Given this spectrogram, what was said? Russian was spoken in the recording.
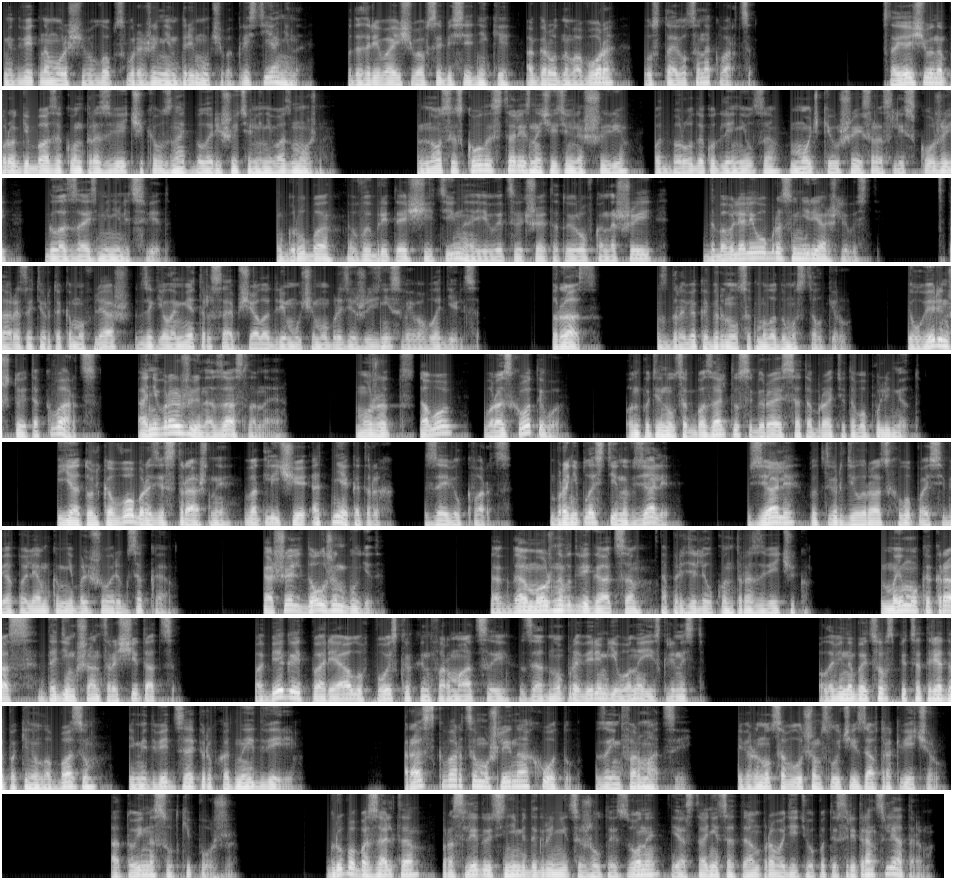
Медведь, наморщив лоб с выражением дремучего крестьянина, подозревающего в собеседнике огородного вора, уставился на кварца. Стоящего на пороге базы контрразведчика узнать было решительно невозможно. Нос и скулы стали значительно шире, подбородок удлинился, мочки ушей срослись с кожей, глаза изменили цвет. Грубо выбритая щетина и выцветшая татуировка на шее добавляли образу неряшливости. Старый затертый камуфляж за километр сообщал о дремучем образе жизни своего владельца. «Раз!» Здоровяк обернулся к молодому сталкеру. «Ты уверен, что это кварц, а не вражина засланная? Может, того? В расход его?» Он потянулся к базальту, собираясь отобрать у того пулемет. «Я только в образе страшный, в отличие от некоторых», заявил Кварц. «Бронепластину взяли?» «Взяли», – подтвердил Раз, хлопая себя по лямкам небольшого рюкзака. «Кошель должен будет». «Тогда можно выдвигаться», – определил контрразведчик. «Мы ему как раз дадим шанс рассчитаться. Побегает по ареалу в поисках информации, заодно проверим его на искренность». Половина бойцов спецотряда покинула базу, и медведь запер входные двери. Раз с Кварцем ушли на охоту за информацией и вернутся в лучшем случае завтра к вечеру, а то и на сутки позже. Группа «Базальта» проследует с ними до границы желтой зоны и останется там проводить опыты с ретранслятором.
